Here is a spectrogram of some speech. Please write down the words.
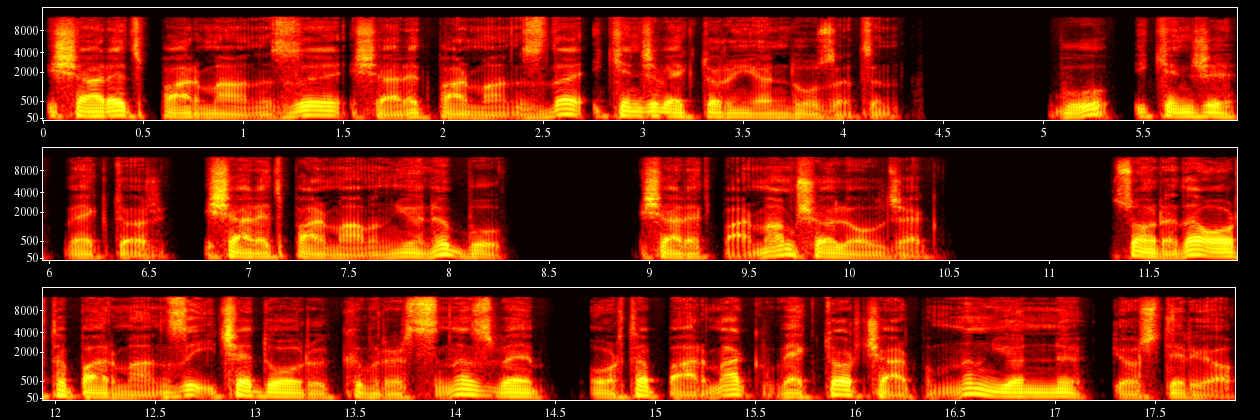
İşaret parmağınızı, işaret parmağınızı da ikinci vektörün yönünde uzatın. Bu ikinci vektör. İşaret parmağımın yönü bu. İşaret parmağım şöyle olacak. Sonra da orta parmağınızı içe doğru kıvırırsınız ve orta parmak vektör çarpımının yönünü gösteriyor.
